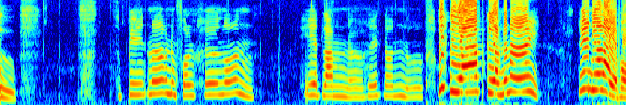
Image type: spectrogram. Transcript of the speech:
อสปีดน้ำน้ำฟองเฮลอนเฮดลันนะเฮดลันนะอุ้ยเกือบเกือบนะนายเฮ้ยอันนี้อะไรอะพ่อ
